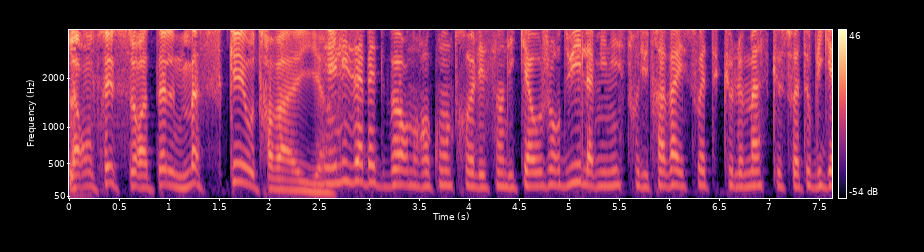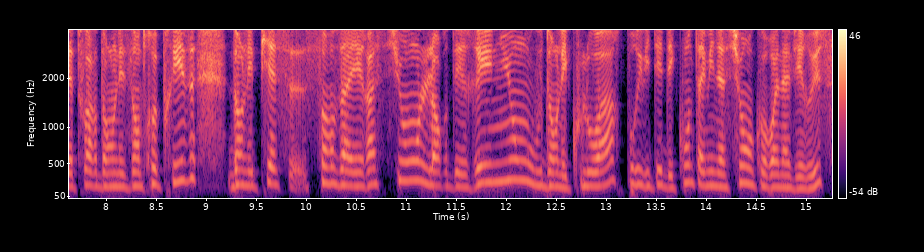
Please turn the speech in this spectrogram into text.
La rentrée sera-t-elle masquée au travail? Elisabeth Borne rencontre les syndicats aujourd'hui. La ministre du Travail souhaite que le masque soit obligatoire dans les entreprises, dans les pièces sans aération, lors des réunions ou dans les couloirs pour éviter des contaminations au coronavirus.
